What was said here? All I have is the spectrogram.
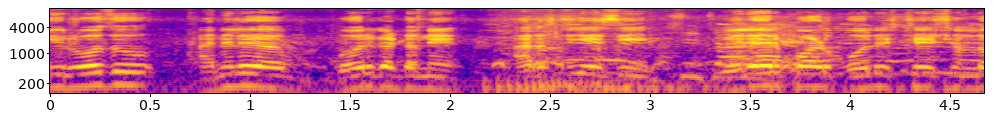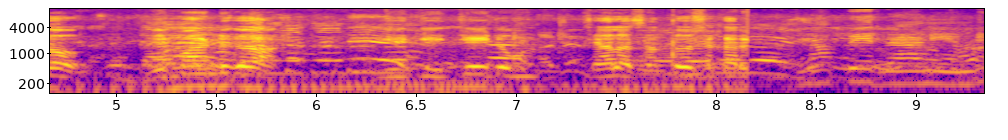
ఈరోజు అనిల్ బోరిగడ్డని అరెస్ట్ చేసి వేలేరుపాడు పోలీస్ స్టేషన్లో రిమాండ్గా ఇచ్చేయటం చాలా సంతోషకరం. నా పేరు రాణి అండి.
